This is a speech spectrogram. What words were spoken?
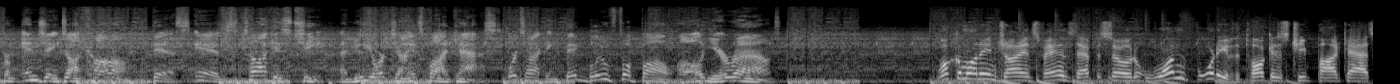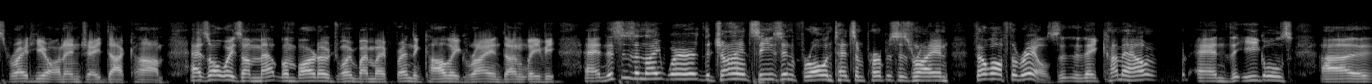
from NJ.com. This is Talk is Cheap, a New York Giants podcast. We're talking big blue football all year round. Welcome on in, Giants fans, to episode 140 of the Talk is Cheap podcast right here on NJ.com. As always, I'm Matt Lombardo, joined by my friend and colleague Ryan Dunleavy. And this is a night where the Giants season, for all intents and purposes, Ryan, fell off the rails. They come out and the Eagles uh,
